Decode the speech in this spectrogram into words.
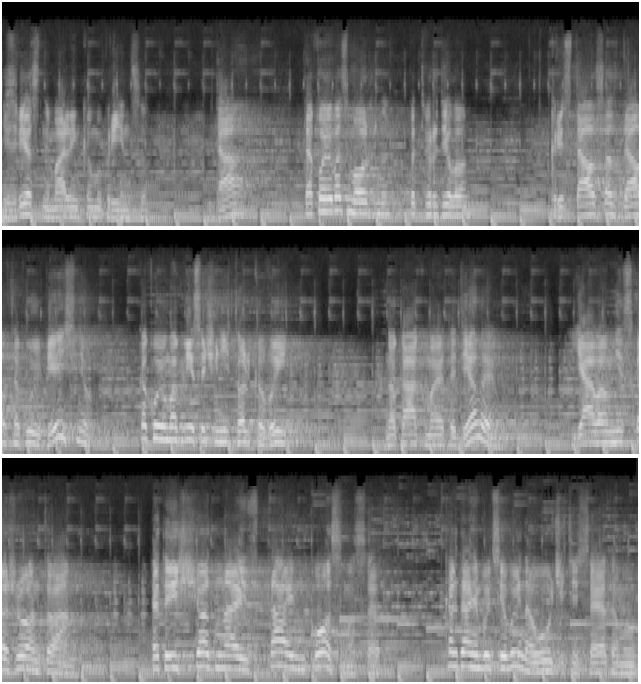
известны маленькому принцу. «Да, такое возможно», — подтвердил он. «Кристалл создал такую песню, какую могли сочинить только вы. Но как мы это делаем, я вам не скажу, Антуан. Это еще одна из тайн космоса. Когда-нибудь и вы научитесь этому.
